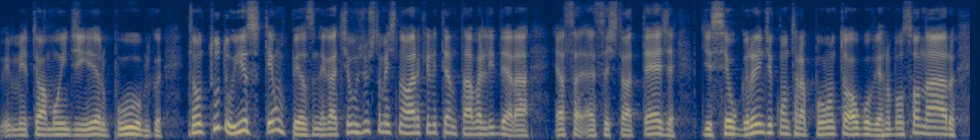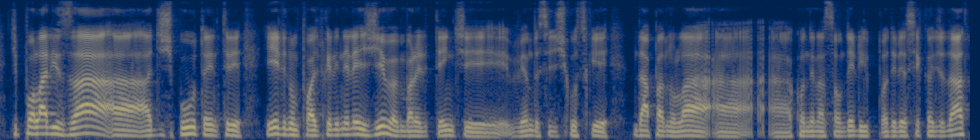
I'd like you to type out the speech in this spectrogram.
meteu a mão em dinheiro público. Então tudo isso tem um peso negativo justamente na hora que ele tentava liderar essa, essa estratégia de ser o grande contraponto ao governo Bolsonaro, de polarizar a, a disputa entre ele não pode porque ele é inelegível, embora ele tente, vendo esse discurso que dá para anular a, a condenação dele, poderia ser candidato,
